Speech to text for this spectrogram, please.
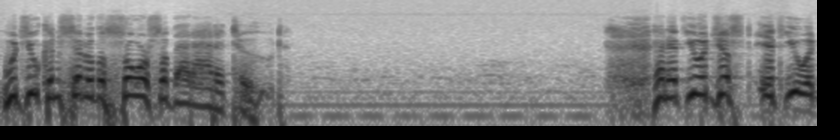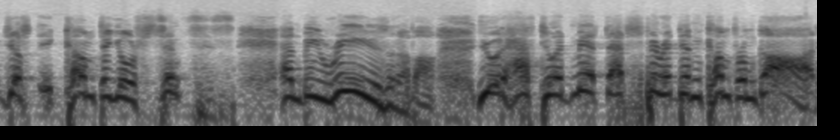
Would you consider the source of that attitude? And if you would just if you would just come to your senses and be reasonable, you would have to admit that spirit didn't come from God.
